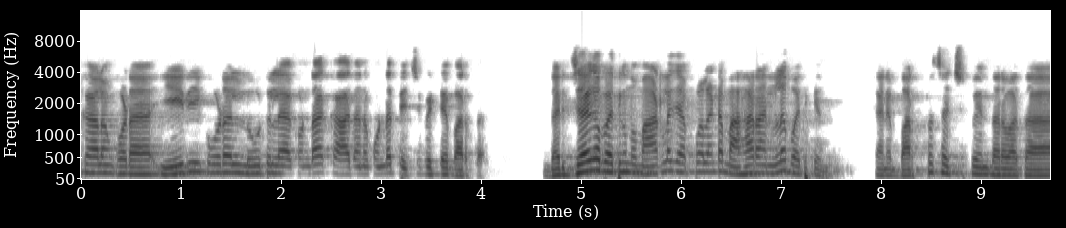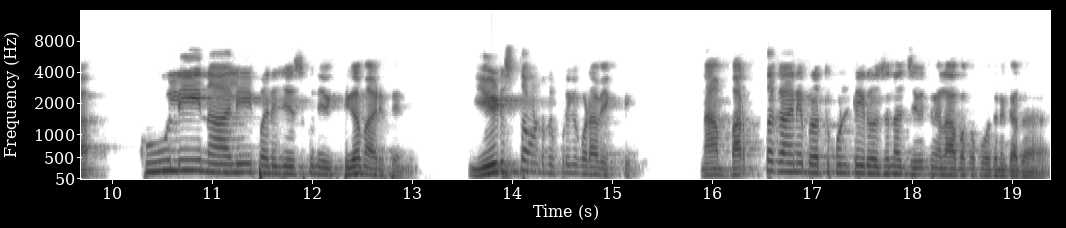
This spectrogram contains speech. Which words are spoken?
కాలం కూడా ఏది కూడా లోటు లేకుండా కాదనకుండా తెచ్చిపెట్టే భర్త. దర్జాగా బతికింది మాటలో చెప్పాలంటే మహారాణిలా బతికింది కానీ భర్త చచ్చిపోయిన తర్వాత కూలీ నాలి పని చేసుకునే వ్యక్తిగా మారిపోయింది. ఏడుస్తూ ఉంటుంది ఇప్పటికీ కూడా ఆ వ్యక్తి. నా భర్త కానీ బ్రతుకుంటే ఈ రోజు నా జీవితం ఎలా అవ్వకపోతుంది కదా.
